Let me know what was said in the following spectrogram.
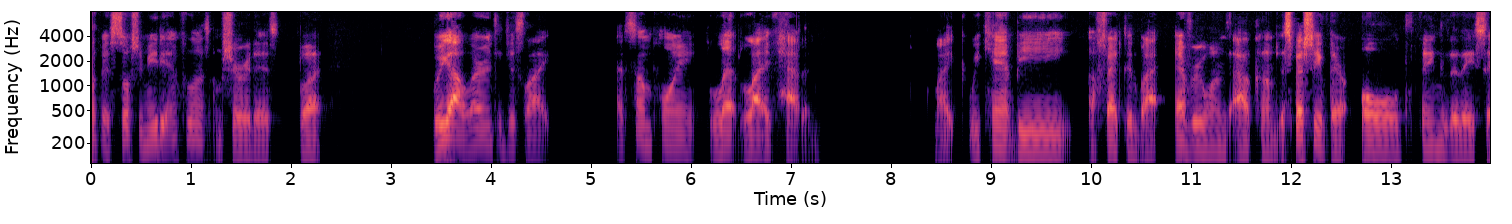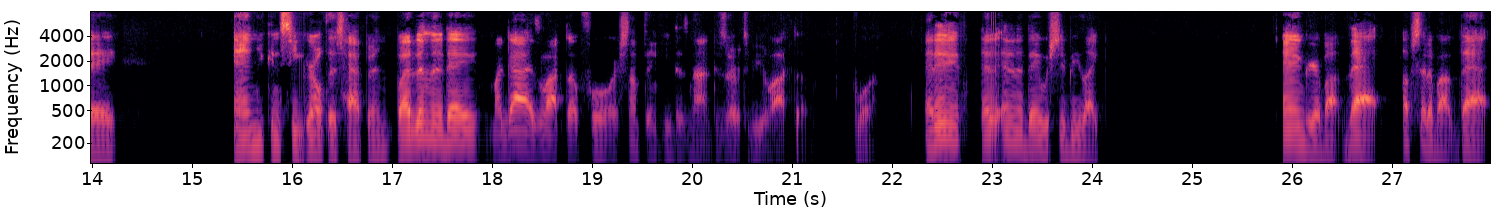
if it's social media influence, I'm sure it is, but we gotta learn to just like at some point let life happen. Like we can't be affected by everyone's outcomes, especially if they're old things that they say. And you can see growth has happened. But at the end of the day, my guy is locked up for something he does not deserve to be locked up for. At, any, at the end of the day, we should be like angry about that, upset about that.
